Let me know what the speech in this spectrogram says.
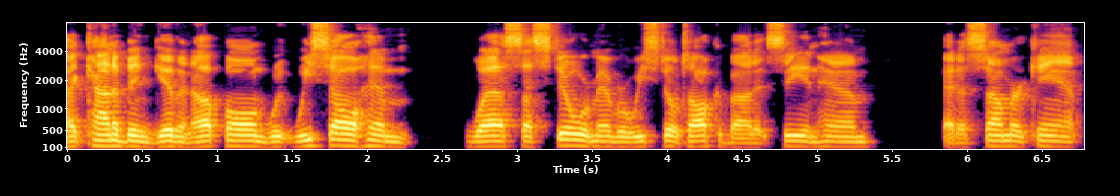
had kind of been given up on. We, we saw him, Wes. I still remember. We still talk about it. Seeing him at a summer camp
